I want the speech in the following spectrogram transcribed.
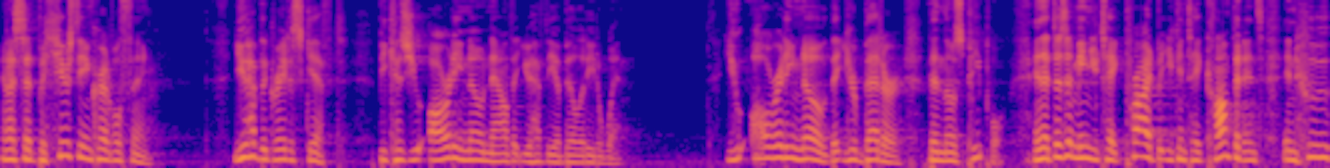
And I said, But here's the incredible thing you have the greatest gift because you already know now that you have the ability to win. You already know that you're better than those people. And that doesn't mean you take pride, but you can take confidence in who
